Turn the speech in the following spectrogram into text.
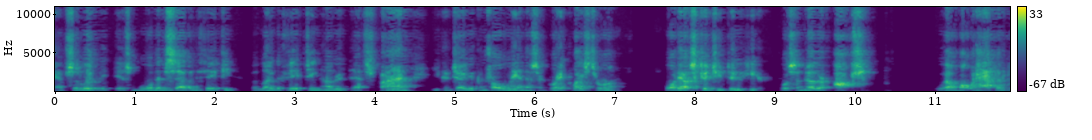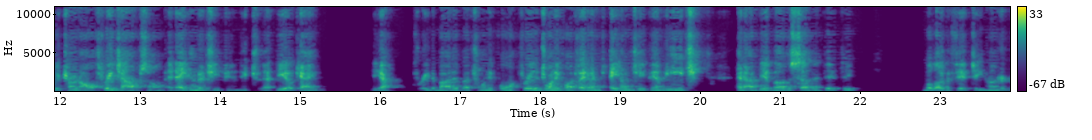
Absolutely. Is more than 750, below the 1500, that's fine. You can tell your control man that's a great place to run. What else could you do here? What's another option? Well, what would happen if we turn all three towers on at 800 GPM each? Would that be okay? Yeah, 3 divided by 24, 3 and 24 is 800, 800 GPM each, and I'd be above the 750, below the 1500.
